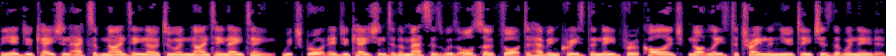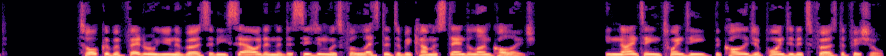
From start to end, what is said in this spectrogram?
The Education Acts of 1902 and 1918, which brought education to the masses was also thought to have increased the need for a college, not least to train the new teachers that were needed. Talk of a federal university soured and the decision was for Leicester to become a standalone college. In 1920, the college appointed its first official.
